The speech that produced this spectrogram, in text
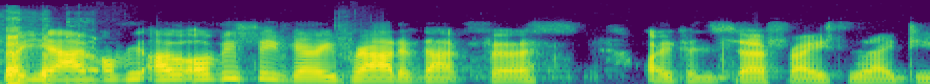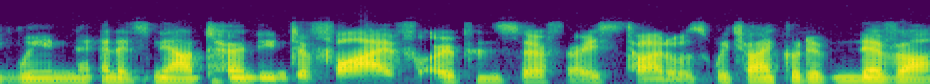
but yeah, I'm, ob- I'm obviously very proud of that first open surf race that I did win, and it's now turned into five open surf race titles, which I could have never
